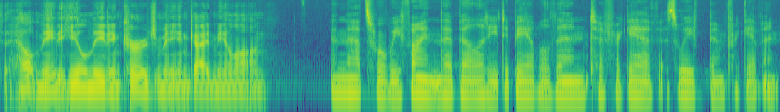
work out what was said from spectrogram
to help me, to heal me, to encourage me, and guide me along. And that's where we find the ability to be able then to forgive as we've been forgiven.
